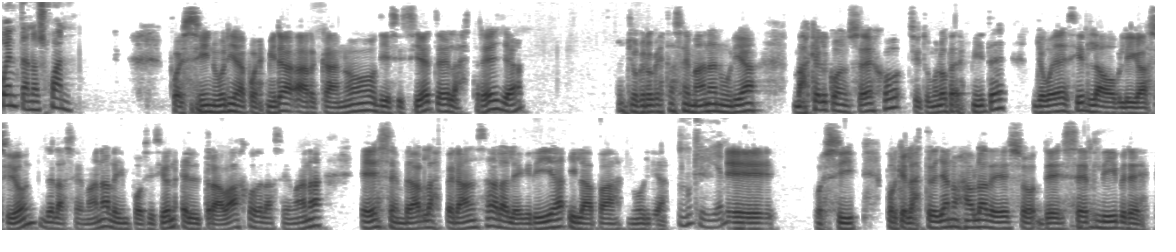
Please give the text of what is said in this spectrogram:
Cuéntanos, Juan. Pues sí, Nuria, pues mira, Arcano 17, la estrella. Yo creo que esta semana, Nuria, más que el consejo, si tú me lo permites, yo voy a decir la obligación de la semana, la imposición, el trabajo de la semana es sembrar la esperanza, la alegría y la paz, Nuria. Oh, qué bien. Eh, pues sí, porque la estrella nos habla de eso, de ser libres,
